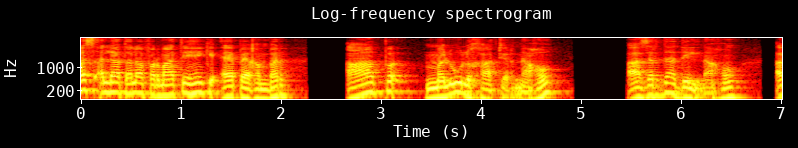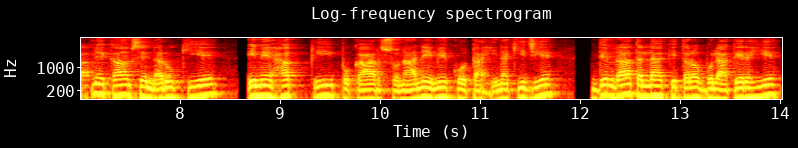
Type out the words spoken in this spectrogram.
بس اللہ تعالیٰ فرماتے ہیں کہ اے پیغمبر، آپ ملول خاطر نہ ہو، آزردہ دل نہ ہو، اپنے کام سے نہ رکیے، انہیں حق کی پکار سنانے میں کوتا ہی نہ کیجیے۔ دن رات اللہ کی طرف بلاتے رہیے۔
